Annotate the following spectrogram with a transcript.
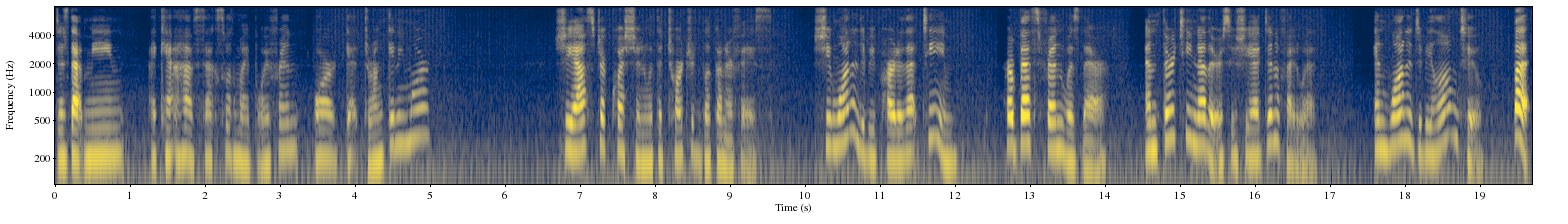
does that mean I can't have sex with my boyfriend or get drunk anymore? She asked her question with a tortured look on her face. She wanted to be part of that team. Her best friend was there, and 13 others who she identified with and wanted to belong to. But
